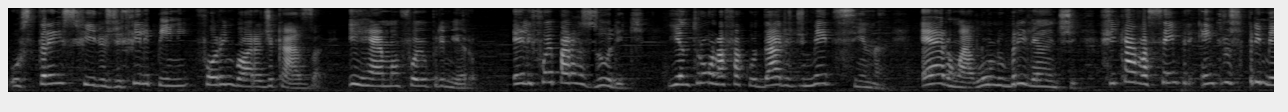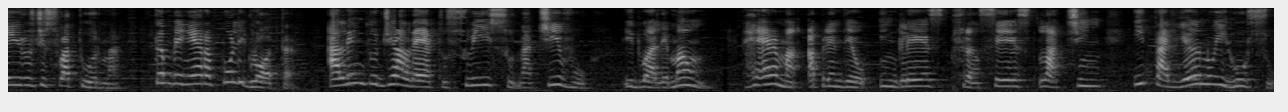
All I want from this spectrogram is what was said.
os três filhos de Filipine foram embora de casa e Hermann foi o primeiro. Ele foi para Zurich e entrou na faculdade de medicina. Era um aluno brilhante, ficava sempre entre os primeiros de sua turma. Também era poliglota. Além do dialeto suíço nativo e do alemão, Hermann aprendeu inglês, francês, latim, italiano e russo.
